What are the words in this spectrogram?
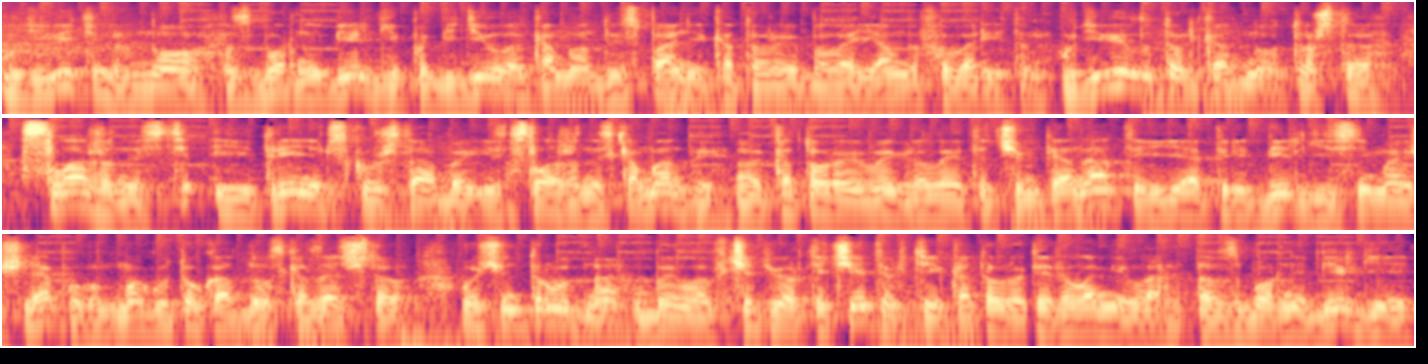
Удивительно, но сборная Бельгии победила команду Испании, которая была явно фаворитом. Удивило только одно, то что слаженность и тренерского штаба, и слаженность команды, э, которая выиграла этот чемпионат, и я перед Бельгией снимаю шляпу, могу только одно сказать, что очень трудно было в четвертой четверти, которую переломила э, сборная Бельгии,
